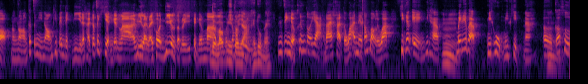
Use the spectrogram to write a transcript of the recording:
บอกน้องๆ ก็จะมีน้องที่เป็นเด็กดีนะคะ ก็จะเขียนกันมา มีหลายๆคนที่อยู่ตรงนี้เขียนกันมา เดี๋ยวเราบงคนมีก็ตัวอย่างคุให้ดูไหม จริงๆ เดี๋ยวขึ้นตัวอย่างได้ค่ะ แต่ว่าอันเนี้ยต้องบอกเลยว่าคิดกันเองพี่แท็บอืมไม่ได้แบบมีถูกมีผิดนะ เอออมก็คือ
